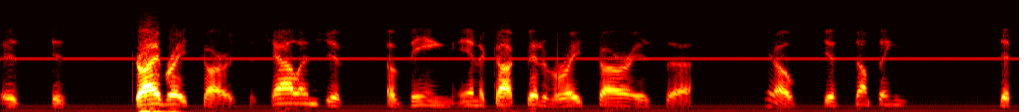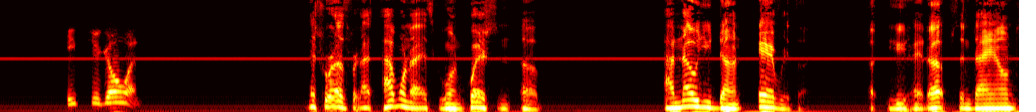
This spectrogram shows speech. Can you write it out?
is is drive race cars. The challenge of of being in a cockpit of a race car is, uh, you know, just something that keeps you going. Mr. Rutherford, I, I want to ask you one question. Uh, I know you've done everything. Uh, you had ups and downs.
